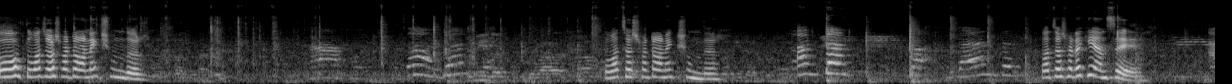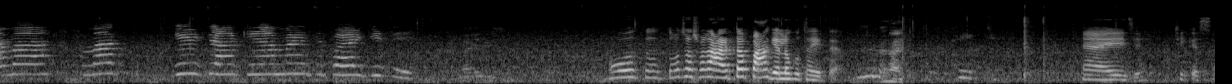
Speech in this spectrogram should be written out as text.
ও, তোমার চশমাটা অনেক সুন্দর। তোমার চশমাটা অনেক সুন্দর। তোমার চশমাটা কি আনছে? ও তো তোমার চশমাটা আরেকটা পা গেল কোথায় এটা? হ্যাঁ এই যে ঠিক আছে।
